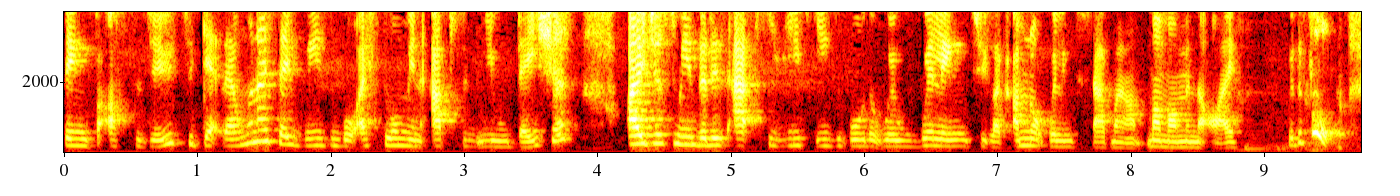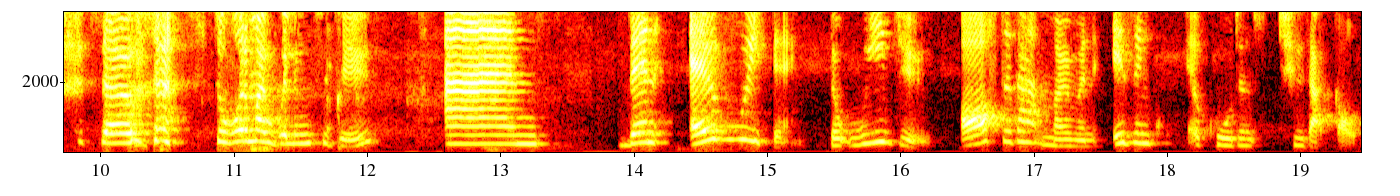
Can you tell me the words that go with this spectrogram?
thing for us to do to get there? And when I say reasonable, I still mean absolutely audacious. I just mean that it's absolutely feasible that we're willing to, like, I'm not willing to stab my, my mum in the eye with a fork. So, so what am I willing to do? And then everything that we do after that moment is in accordance to that goal.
